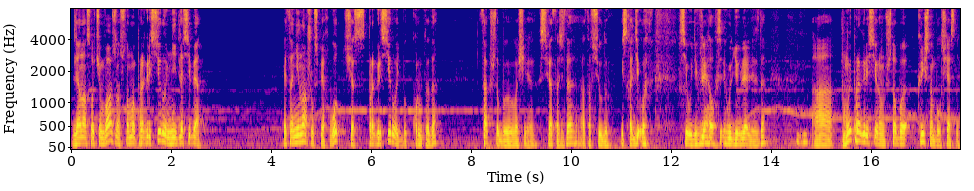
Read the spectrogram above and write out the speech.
для нас очень важно, что мы прогрессируем не для себя. Это не наш успех. Вот сейчас прогрессировать бы круто, да? Так, чтобы вообще святость, да, отовсюду исходила. Все удивлялись, удивлялись, да? А мы прогрессируем, чтобы Кришна был счастлив.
